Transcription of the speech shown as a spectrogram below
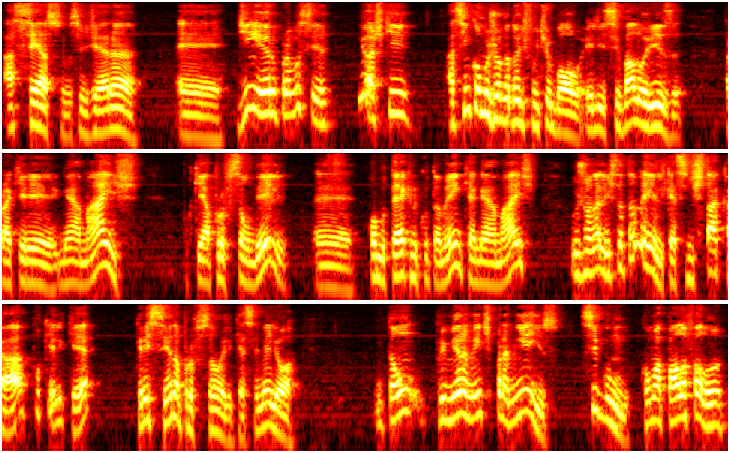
acesso, você gera é, dinheiro para você. E eu acho que, assim como o jogador de futebol, ele se valoriza para querer ganhar mais, porque é a profissão dele, é, como técnico também, quer ganhar mais, o jornalista também, ele quer se destacar porque ele quer crescer na profissão, ele quer ser melhor. Então, primeiramente, para mim é isso. Segundo, como a Paula falou,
